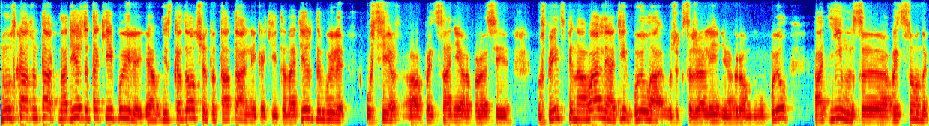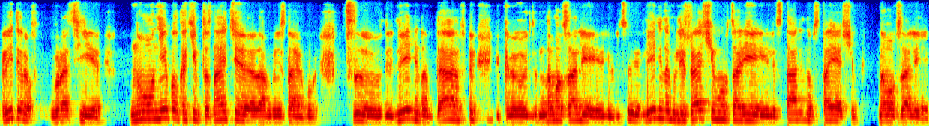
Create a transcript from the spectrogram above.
Ну, скажем так, надежды такие были. Я бы не сказал, что это тотальные какие-то надежды были у всех оппозиционеров в России. В принципе, Навальный один был, а, уже, к сожалению, огромному был одним из э, оппозиционных лидеров в России, но он не был каким-то, знаете, там, не знаю, с Лениным, да, на мавзолее, Лениным лежащим в мавзолее или Сталином стоящим на мавзолее.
